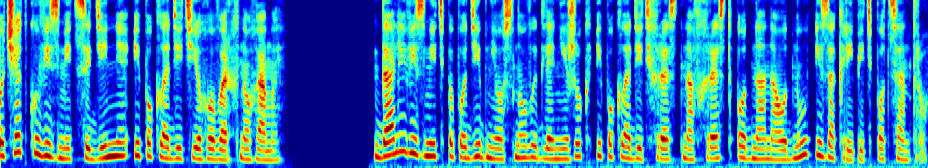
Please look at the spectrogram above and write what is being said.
Спочатку візьміть сидіння і покладіть його верх ногами. Далі візьміть пеподібні основи для ніжок і покладіть хрест навхрест одна на одну і закріпіть по центру.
